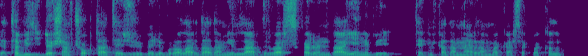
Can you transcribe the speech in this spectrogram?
ya tabii Döşem çok daha tecrübeli. Buralarda adam yıllardır var. Scaloni daha yeni bir teknik adam nereden bakarsak bakalım.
